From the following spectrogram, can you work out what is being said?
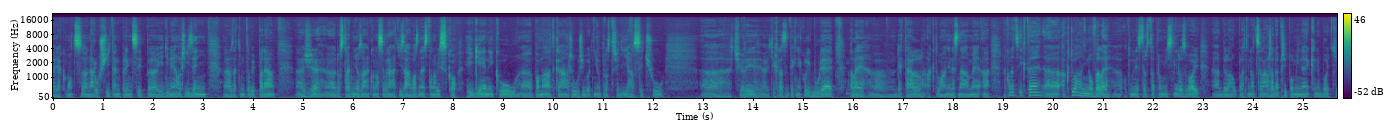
jak moc naruší ten princip jediného řízení. Zatím to vypadá, že do stavebního zákona se vrátí závazné stanovisko hygieniků, památkářů, životního prostředí, hasičů, eh, čili těch razítek několik bude, ale eh, detail aktuálně neznáme. A nakonec i k té eh, aktuální novele od Ministerstva pro místní rozvoj byla uplatněna celá řada připomínek, neboť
